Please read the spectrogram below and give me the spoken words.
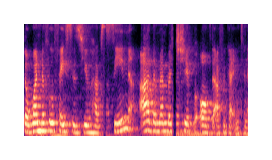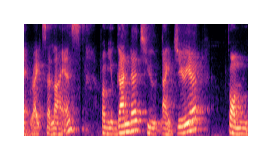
The wonderful faces you have seen are the membership of the Africa Internet Rights Alliance from Uganda to Nigeria, from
